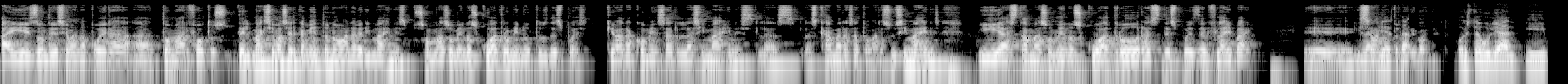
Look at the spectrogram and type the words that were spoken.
ahí es donde se van a poder a, tomar fotos. Del máximo acercamiento no van a ver imágenes, son más o menos cuatro minutos después que van a comenzar las imágenes, las, las cámaras a tomar sus imágenes y hasta más o menos cuatro horas después del flyby eh, y Oíste, Julián, y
